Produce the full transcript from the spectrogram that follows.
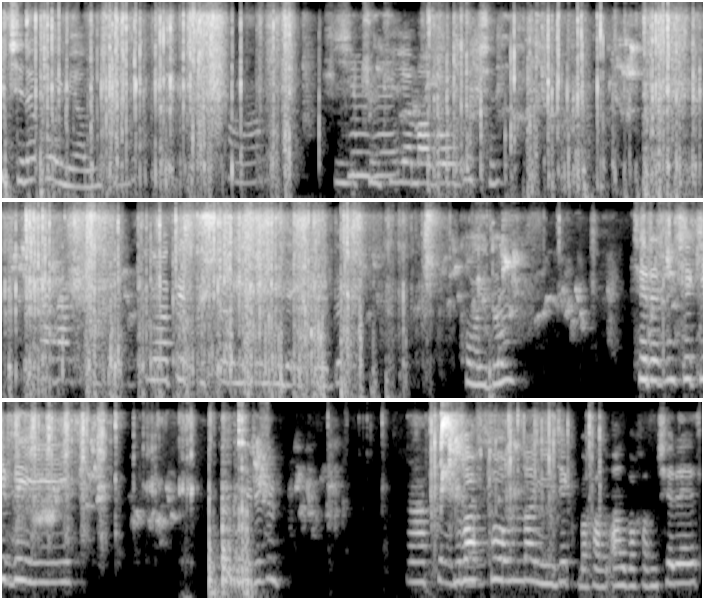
İçine koymayalım şimdi. Şimdi, Şimdi- çünkü yem az olduğu için. Muhabbet kuşlarının yemini de ekledim. Koydum. Çerezin çekirdeği. Çerezim. ne yapıyorum? Yulaf tohumundan yiyecek bakalım. Al bakalım çerez.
